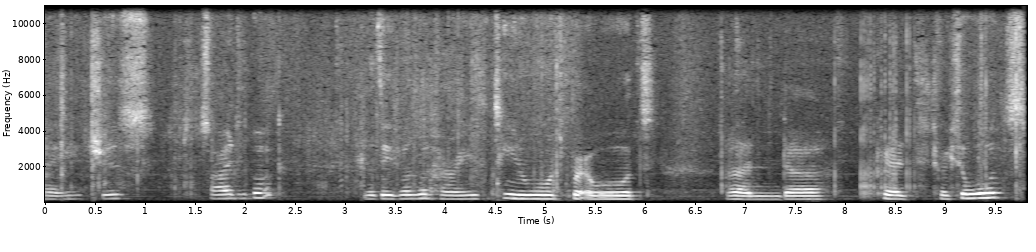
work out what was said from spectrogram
pages side of the book. There's these ones on Harry's Teen Awards, Brit Awards, and uh, Kids Choice Awards.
